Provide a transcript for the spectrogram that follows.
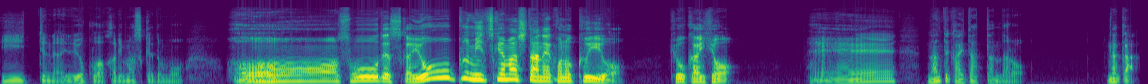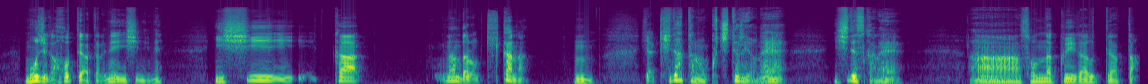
いいっていうのはよくわかりますけども。はあそうですか。よく見つけましたねこの杭を。境界表。へえなんて書いてあったんだろう。なんか文字が彫ってあったりね石にね。石かなんだろう木かな。うん。いや木だったのも朽ちてるよね。石ですかね。ああそんな杭が打ってあった。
